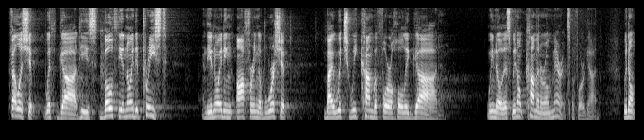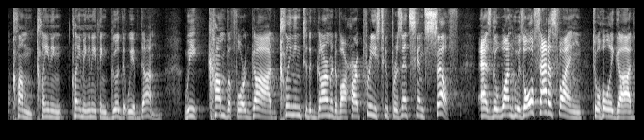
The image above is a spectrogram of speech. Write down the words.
fellowship with God. He's both the anointed priest and the anointing offering of worship by which we come before a holy God. We know this. We don't come in our own merits before God. We don't come claiming, claiming anything good that we have done. We come before God clinging to the garment of our high priest who presents himself as the one who is all satisfying to a holy God,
